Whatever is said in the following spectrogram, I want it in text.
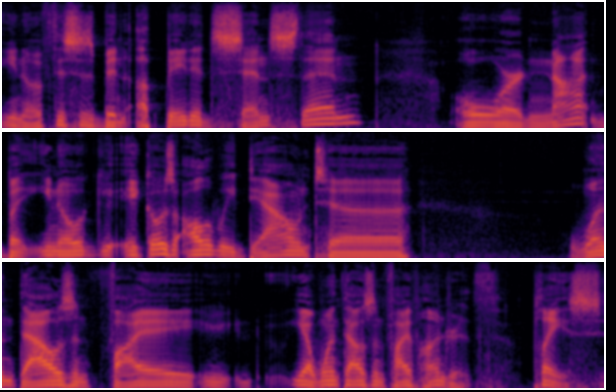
you know if this has been updated since then or not but you know it goes all the way down to 1005 yeah 1500th place.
